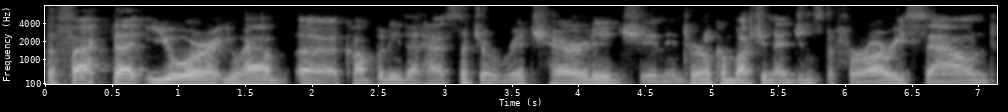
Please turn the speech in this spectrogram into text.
The fact that you're you have a company that has such a rich heritage in internal combustion engines, the Ferrari sound,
